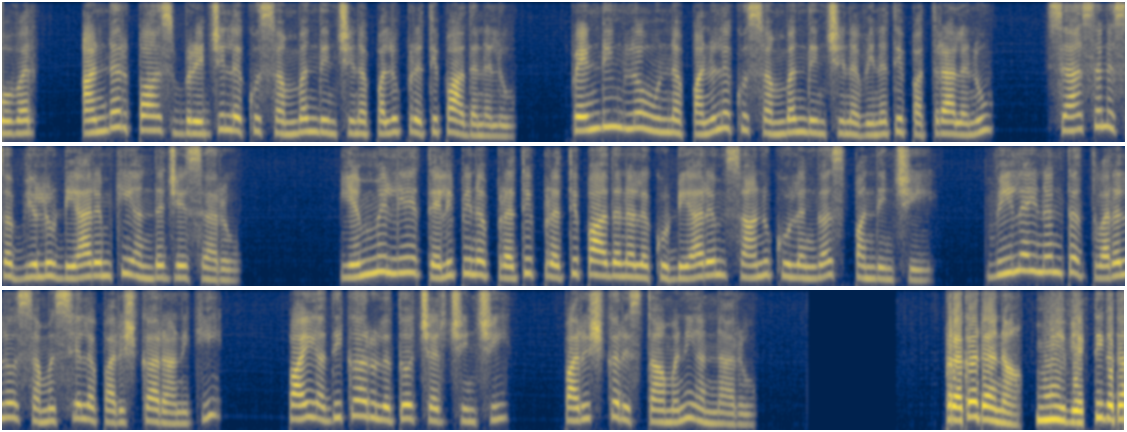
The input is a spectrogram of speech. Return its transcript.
ఓవర్ బ్రిడ్జిలకు సంబంధించిన పలు ప్రతిపాదనలు పెండింగ్లో ఉన్న పనులకు సంబంధించిన వినతి పత్రాలను శాసనసభ్యులు డిఆర్ఎంకి అందజేశారు. ఎమ్మెల్యే తెలిపిన ప్రతి ప్రతిపాదనలకు డిఆర్ఎం సానుకూలంగా స్పందించి వీలైనంత త్వరలో సమస్యల పరిష్కారానికి పై అధికారులతో చర్చించి పరిష్కరిస్తామని అన్నారు. ప్రకటన మీ వ్యక్తిగత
